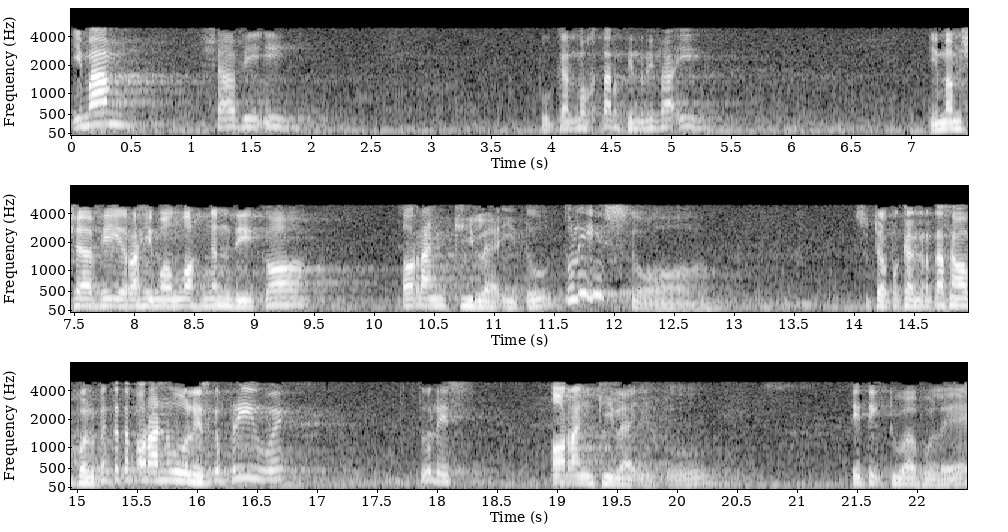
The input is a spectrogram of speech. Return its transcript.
Imam Syafi'i. Bukan Mukhtar bin Rifai. Imam Syafi'i rahimahullah ngendika orang gila itu tulis. Oh. Sudah pegang kertas sama bolpen tetap orang nulis kepriwe. Tulis. Orang gila itu titik dua boleh,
